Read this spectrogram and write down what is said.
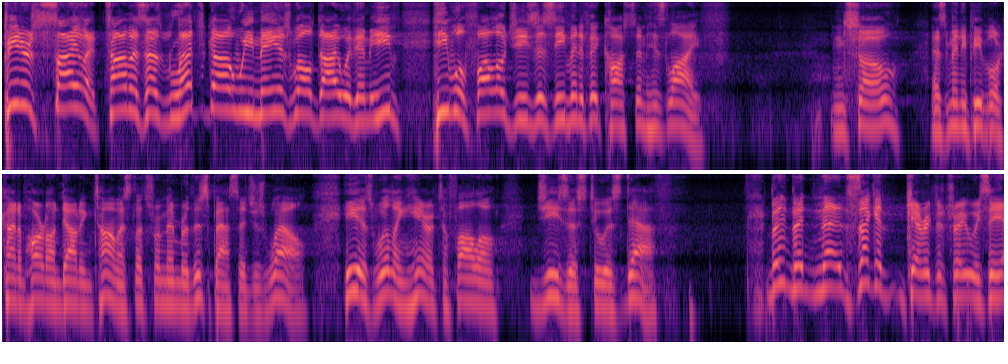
Peter's silent. Thomas says, Let's go. We may as well die with him. He will follow Jesus even if it costs him his life. And so, as many people are kind of hard on doubting Thomas, let's remember this passage as well. He is willing here to follow Jesus to his death. But, but the second character trait we see,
